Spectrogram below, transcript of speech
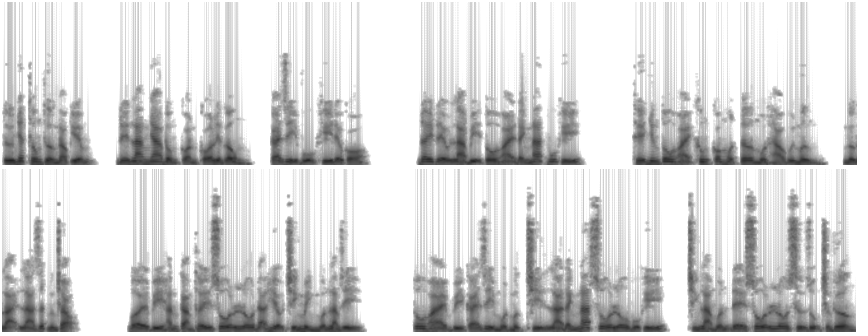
Từ nhất thông thường đao kiếm, đến lang nha đồng còn có liền công cái gì vũ khí đều có. Đây đều là bị tô hoài đánh nát vũ khí. Thế nhưng tô hoài không có một tơ một hào vui mừng, ngược lại là rất nghiêm trọng. Bởi vì hắn cảm thấy solo đã hiểu chính mình muốn làm gì tô hoài vì cái gì một mực chỉ là đánh nát solo vũ khí, chính là muốn để solo sử dụng trường thương.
